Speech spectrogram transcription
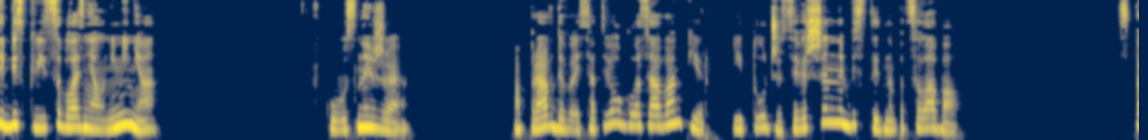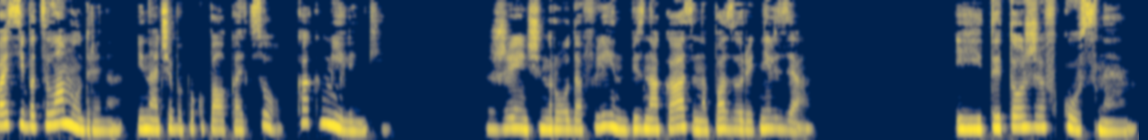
ты бисквит соблазнял, не меня. Вкусный же. Оправдываясь, отвел глаза вампир и тут же совершенно бесстыдно поцеловал. Спасибо целомудренно, иначе бы покупал кольцо, как миленький. Женщин рода Флин безнаказанно позорить нельзя. И ты тоже вкусная.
